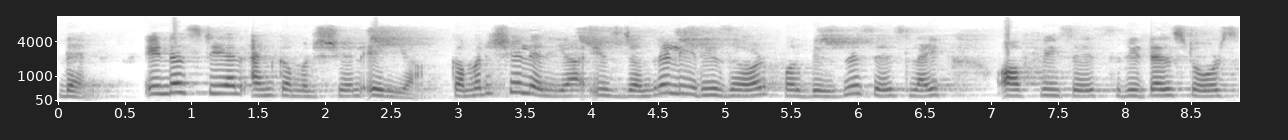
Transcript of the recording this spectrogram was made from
Then, industrial and commercial area. Commercial area is generally reserved for businesses like offices, retail stores,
